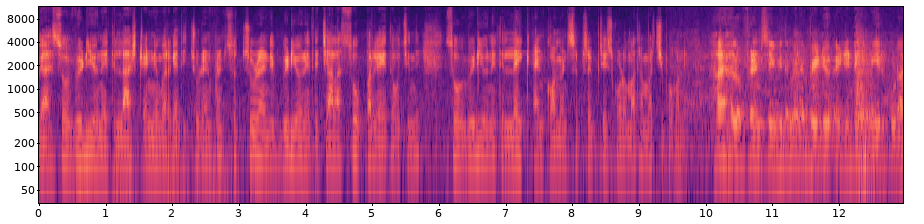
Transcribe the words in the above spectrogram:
గ్యాస్ సో వీడియోని అయితే లాస్ట్ ఎండింగ్ వరకు అయితే చూడండి ఫ్రెండ్స్ సో చూడండి వీడియోని అయితే చాలా సూపర్గా అయితే వచ్చింది. సో వీడియోని అయితే లైక్ అండ్ కామెంట్ సబ్స్క్రైబ్ చేసుకోవడం మాత్రం మర్చిపోకండి. హాయ్ హలో ఫ్రెండ్స్ ఈ విధమైన వీడియో ఎడిటింగ్ మీరు కూడా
